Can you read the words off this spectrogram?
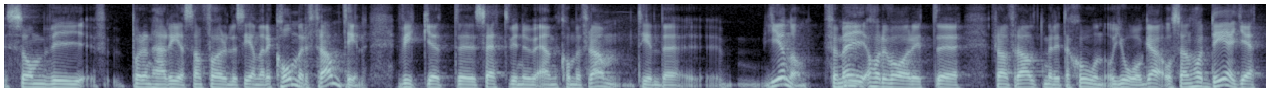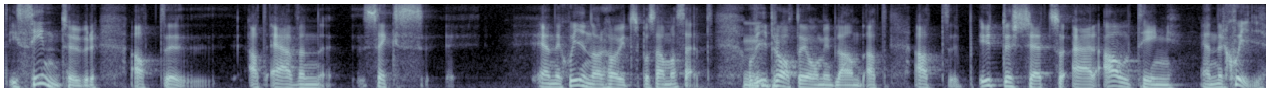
som vi på den här resan förr eller senare kommer fram till. Vilket eh, sätt vi nu än kommer fram till det eh, genom. För mig mm. har det varit framförallt meditation och yoga och sen har det gett i sin tur att, att även sex energin har höjts på samma sätt. Mm. Och vi pratar ju om ibland att, att ytterst sett så är allting energi.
